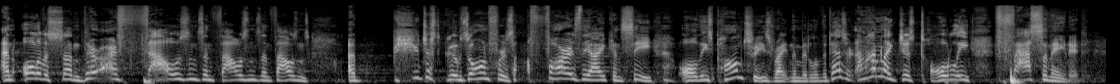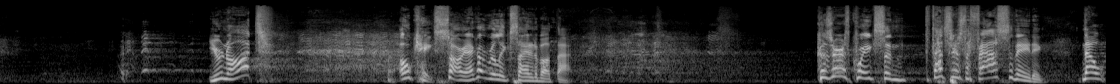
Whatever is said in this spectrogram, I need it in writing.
and all of a sudden there are thousands and thousands and thousands. it just goes on for as far as the eye can see, all these palm trees right in the middle of the desert. And I'm like just totally fascinated. You're not? Okay, sorry, I got really excited about that. Because earthquakes, and that's just fascinating. Now,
